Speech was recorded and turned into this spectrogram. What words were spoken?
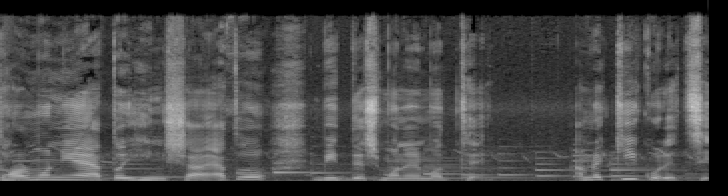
ধর্ম নিয়ে এত হিংসা, এত বিদ্বেষ মনের মধ্যে? আমরা কি করেছি?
